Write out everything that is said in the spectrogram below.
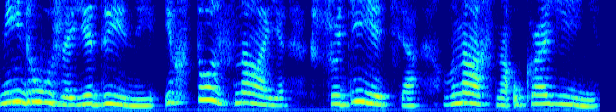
мій друже єдиний, і хто знає, що діється в нас на Україні.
